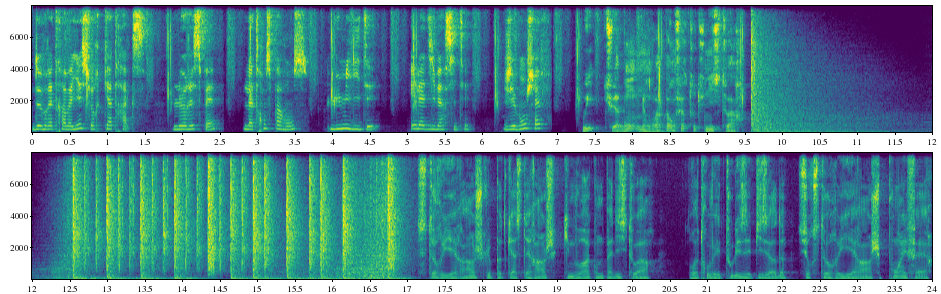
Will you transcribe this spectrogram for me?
devrait travailler sur quatre axes. Le respect, la transparence, l'humilité et la diversité. J'ai bon, chef? Oui, tu as bon, mais on va pas en faire toute une histoire. Story RH, le podcast RH qui ne vous raconte pas d'histoire. Retrouvez tous les épisodes sur storyrh.fr.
